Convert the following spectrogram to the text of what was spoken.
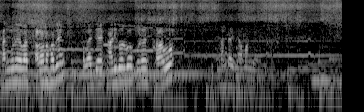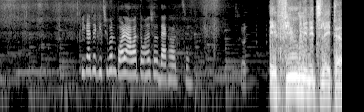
ধানগুলো এবার সারানো হবে। সবাই জায়গায় কাঁড়ি করব করে সারাবো ধানটাই নেই, আমার নেই। ঠিক আছে কিছুক্ষণ পরে আবার তোমাদের সাথে দেখা হচ্ছে। A few minutes later.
